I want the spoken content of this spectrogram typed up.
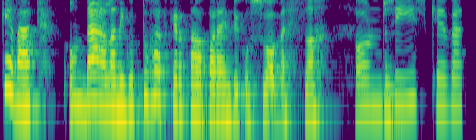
kevät on täällä niin kuin tuhat kertaa parempi kuin Suomessa. On siis kevät.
